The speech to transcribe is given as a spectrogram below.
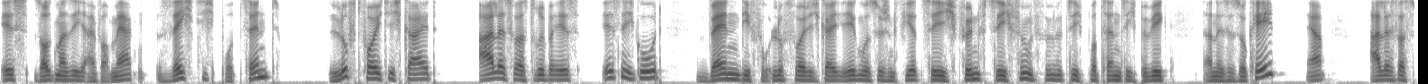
ist, sollte man sich einfach merken, 60 Prozent Luftfeuchtigkeit, alles was drüber ist, ist nicht gut. Wenn die Luftfeuchtigkeit irgendwo zwischen 40, 50, 55 Prozent sich bewegt, dann ist es okay. Ja? Alles, was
